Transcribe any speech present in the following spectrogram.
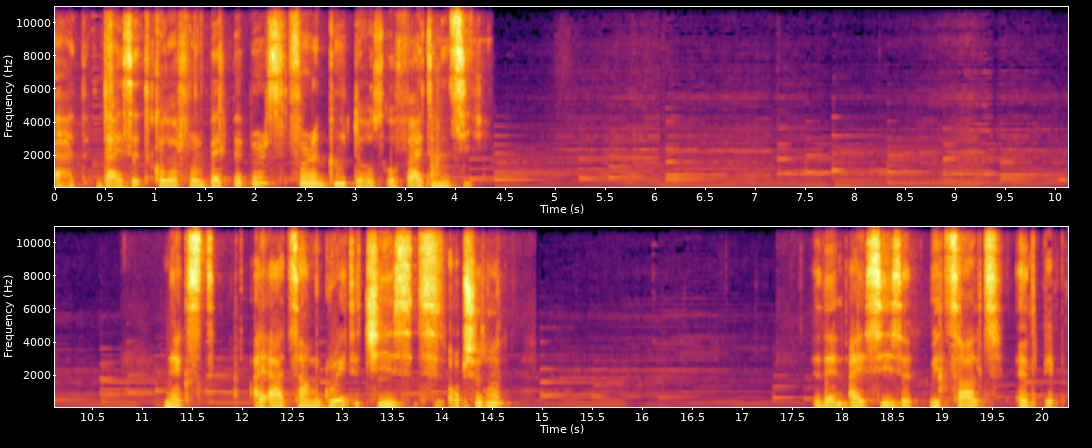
add diced colorful bell peppers for a good dose of vitamin C. Next, I add some grated cheese, this is optional. Then I season with salt and pepper.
